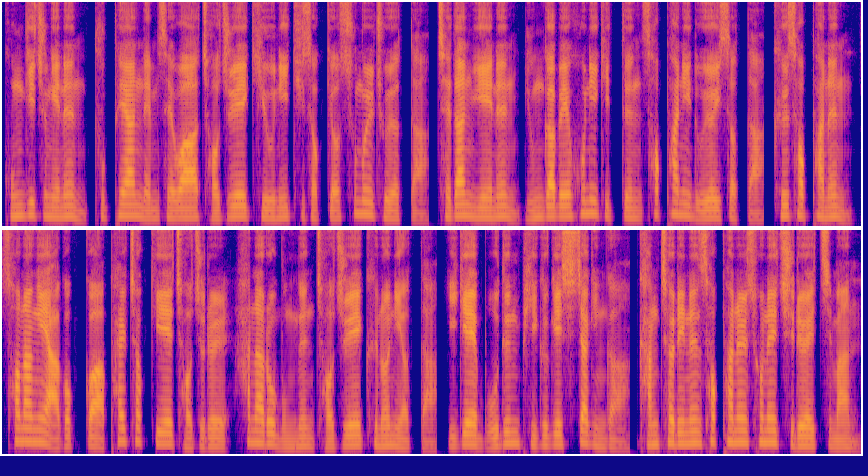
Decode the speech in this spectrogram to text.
공기 중에는 부패한 냄새와 저주의 기운이 뒤섞여 숨을 조였다. 재단 위에는 융갑의 혼이 깃든 서판이 놓여 있었다. 그 서판은 선왕의 악업과 팔척귀의 저주를 하나로 묶는 저주의 근원이었다. 이게 모든 비극의 시작인가? 강철이는 서판을 손에 쥐려 했지만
